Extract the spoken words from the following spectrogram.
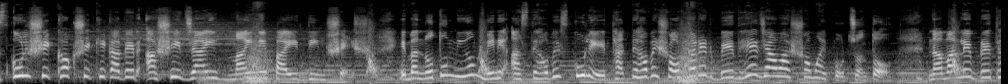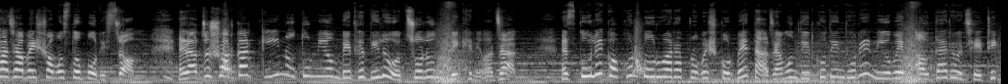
স্কুল শিক্ষক শিক্ষিকাদের আসে যাই, মাইনে পাই দিন শেষ। এবার নতুন নিয়ম মেনে আসতে হবে স্কুলে, থাকতে হবে সরকারের বেঁধে যাওয়ার সময় পর্যন্ত। না মানলে বৃথা যাবে সমস্ত পরিশ্রম। রাজ্য সরকার কি নতুন নিয়ম বেঁধে দিল? চলুন দেখে নেওয়া যাক। স্কুলে কখন পড়ুয়ারা প্রবেশ করবে তা যেমন দীর্ঘদিন ধরে নিয়মের আওতায় রয়েছে, ঠিক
